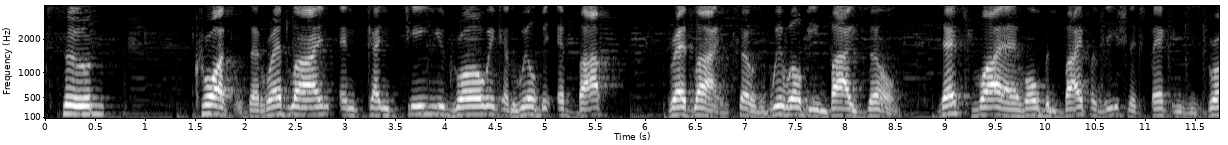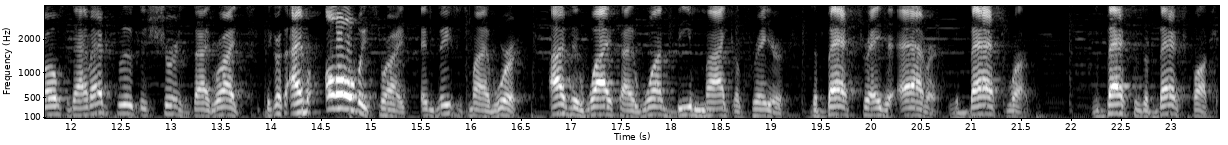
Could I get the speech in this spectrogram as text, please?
soon cross the red line and continue growing and will be above red line. So we will be in buy zone. That's why I've opened buy position expecting these growths, and I'm absolutely sure that I'm right because I'm always right, and this is my work. Otherwise, I won't be Michael Trader, the best trader ever, the best one, the best of the best fucker.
